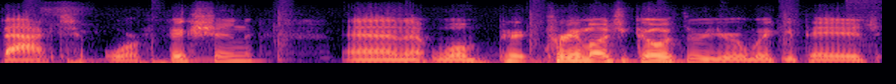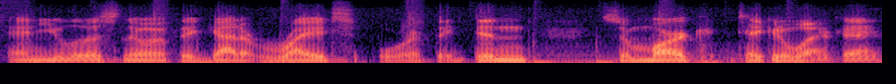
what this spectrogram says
Fact or Fiction. And we'll pr- pretty much go through your wiki page, and you let us know if they got it right or if they didn't. So, Mark, take it away. Okay.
